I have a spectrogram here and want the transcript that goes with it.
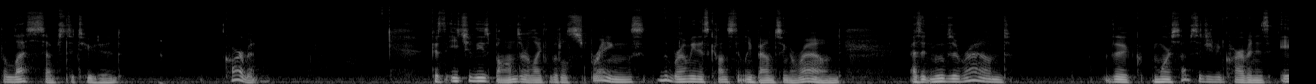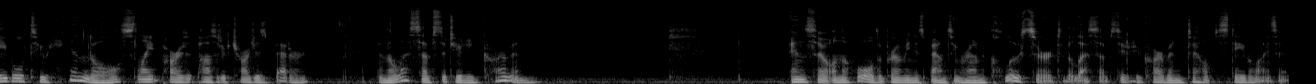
the less substituted carbon. Because each of these bonds are like little springs, the bromine is constantly bouncing around. As it moves around, the more substituted carbon is able to handle slight positive charges better than the less substituted carbon. And so, on the whole, the bromine is bouncing around closer to the less substituted carbon to help to stabilize it.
